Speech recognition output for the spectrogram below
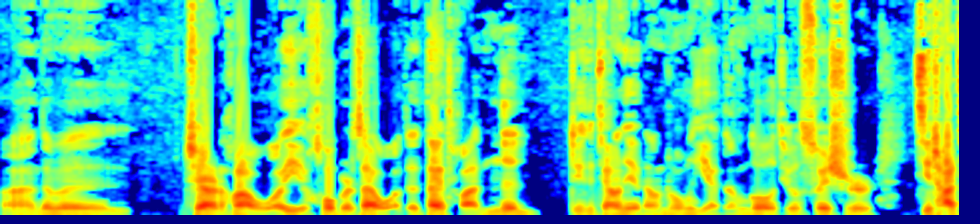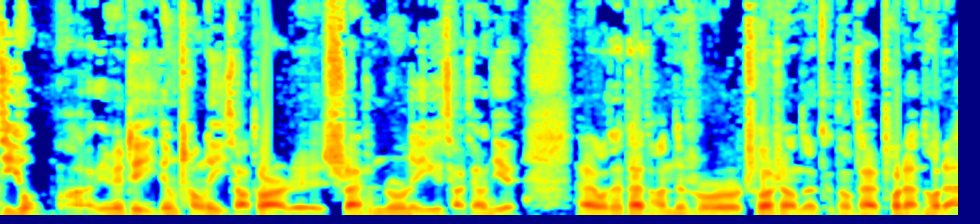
啊。那么。这样的话，我以后边在我的带团的这个讲解当中，也能够就随时即插即用啊，因为这已经成了一小段这十来分钟的一个小讲解。哎，我在带团的时候，车上呢可能再拓展拓展，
